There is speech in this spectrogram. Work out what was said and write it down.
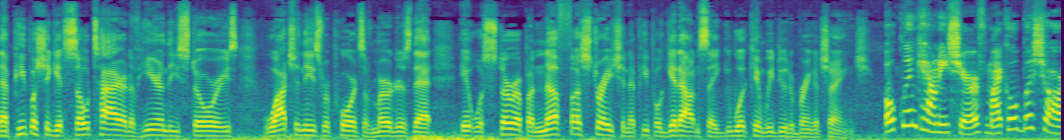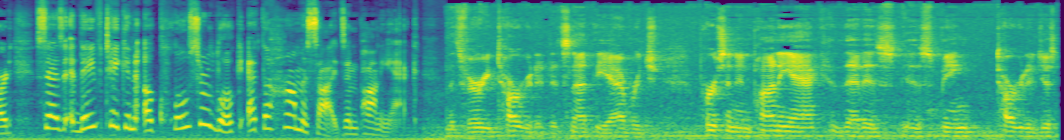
That people should get so tired of hearing these stories, watching these reports of murders, that it will stir up enough frustration that people get out and say, What can we do to bring a change? Oakland County Sheriff Michael Bouchard says they've taken a closer look at the homicides in Pontiac. It's very targeted. It's not the average person in Pontiac that is, is being targeted just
